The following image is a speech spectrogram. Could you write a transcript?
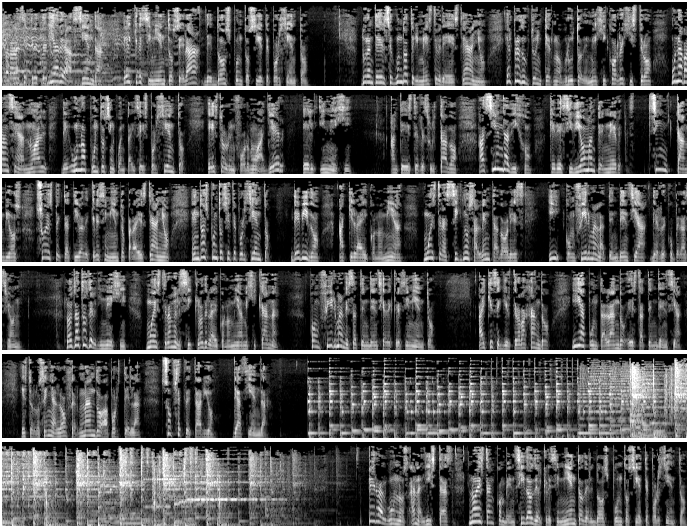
Para la Secretaría de Hacienda, el crecimiento será de 2.7%. Durante el segundo trimestre de este año, el Producto Interno Bruto de México registró un avance anual de 1.56%. Esto lo informó ayer el INEGI. Ante este resultado, Hacienda dijo que decidió mantener sin cambios su expectativa de crecimiento para este año en 2.7%, debido a que la economía muestra signos alentadores y confirman la tendencia de recuperación. Los datos del INEGI muestran el ciclo de la economía mexicana, confirman esta tendencia de crecimiento. hay que seguir trabajando y apuntalando esta tendencia. Esto lo señaló Fernando Aportela, subsecretario de Hacienda. pero algunos analistas no están convencidos del crecimiento del 2.7%.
